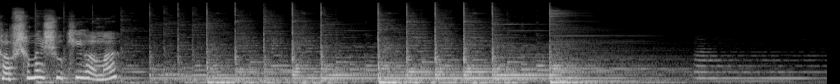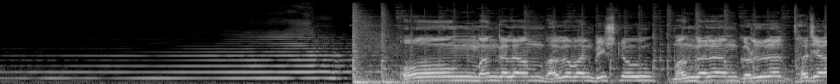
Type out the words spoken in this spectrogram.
সবসময় সুখী হ মা। ওং মঙ্গলম ভগবান বিষ্ণু মঙ্গলম গরুরধ্বজা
